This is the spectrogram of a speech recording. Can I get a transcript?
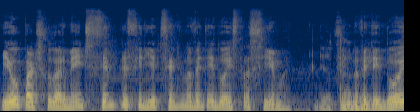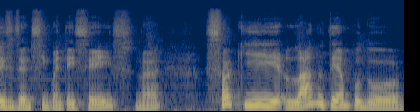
Eu particularmente sempre preferia de 192 para cima. Eu 192, também. 256, né? Só que lá no tempo do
